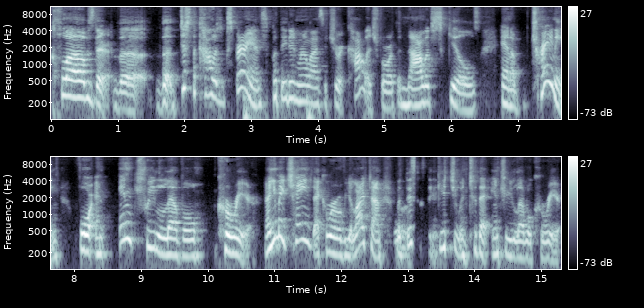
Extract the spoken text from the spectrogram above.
clubs, the, the the just the college experience, but they didn't realize that you're at college for the knowledge, skills, and a training for an entry level career. Now you may change that career over your lifetime, but this is to get you into that entry level career.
